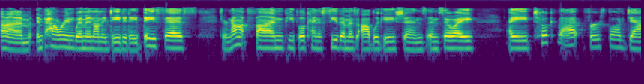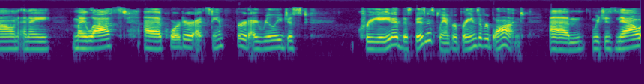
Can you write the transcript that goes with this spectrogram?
um, empowering women on a day to day basis. They're not fun. People kind of see them as obligations. And so I, I took that first blog down and I, my last uh, quarter at Stanford, I really just created this business plan for Brains Over Blonde, um, which is now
